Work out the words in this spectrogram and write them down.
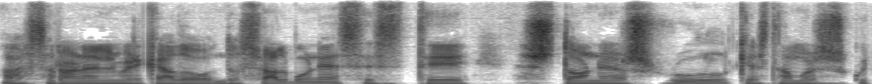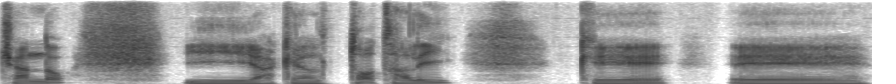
ahora en el mercado dos álbumes, este Stoner's Rule que estamos escuchando y aquel Totally que eh,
